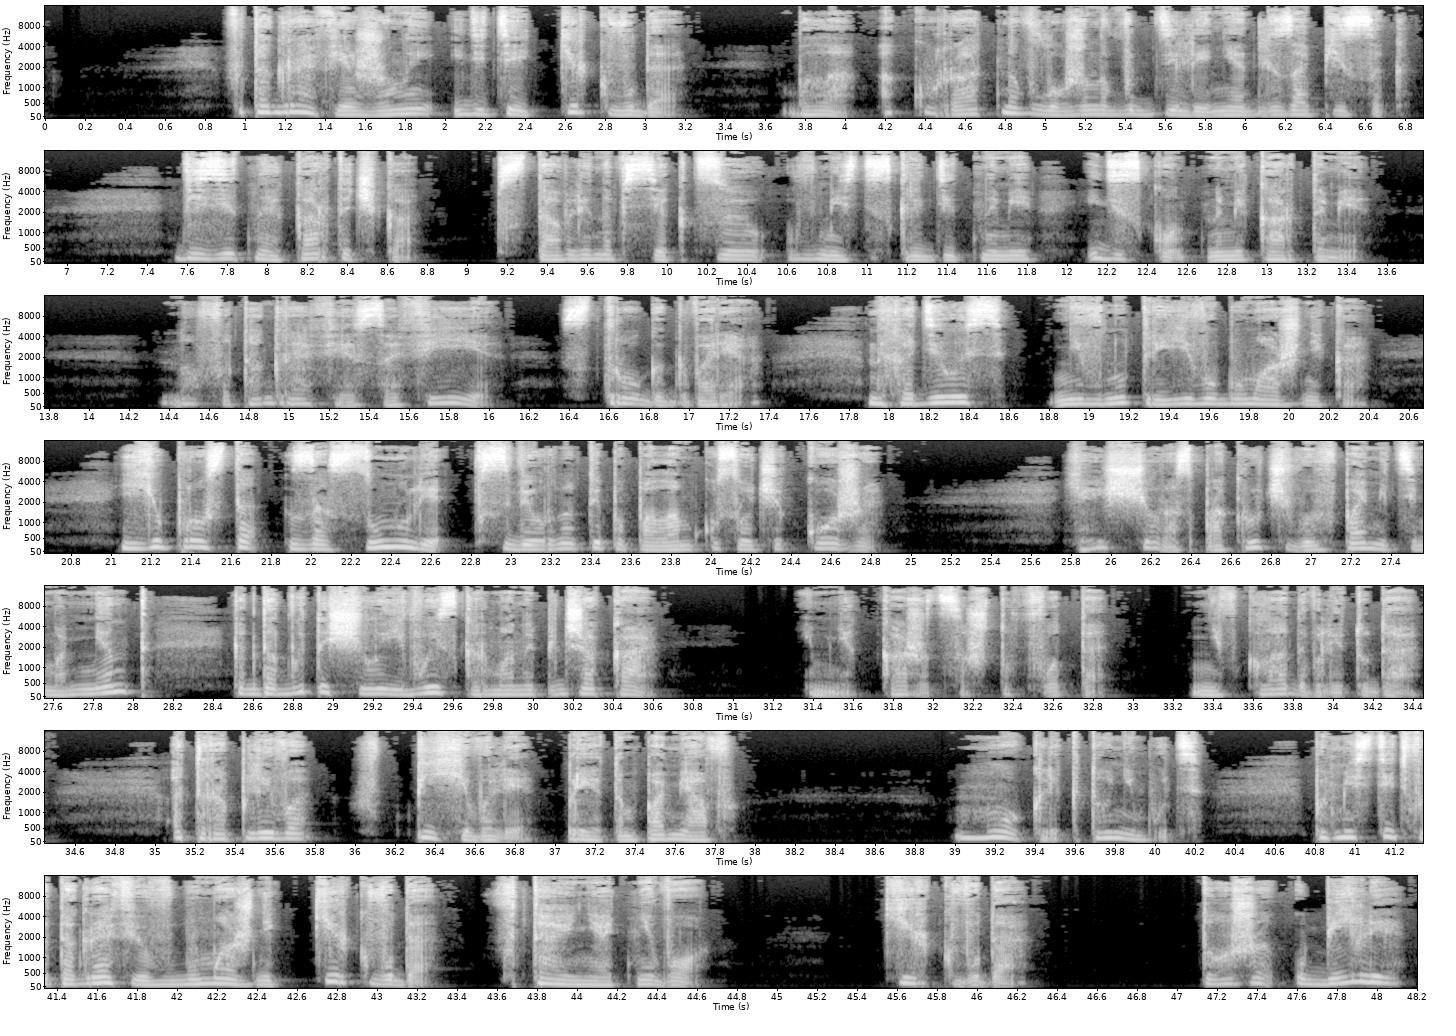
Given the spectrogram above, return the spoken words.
Фотография жены и детей Кирквуда была аккуратно вложена в отделение для записок. Визитная карточка вставлена в секцию вместе с кредитными и дисконтными картами. Но фотография Софии строго говоря, находилась не внутри его бумажника. Ее просто засунули в свернутый пополам кусочек кожи. Я еще раз прокручиваю в памяти момент, когда вытащила его из кармана пиджака. И мне кажется, что фото не вкладывали туда, а торопливо впихивали, при этом помяв. Мог ли кто-нибудь поместить фотографию в бумажник Кирквуда в тайне от него? Кирквуда тоже убили?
